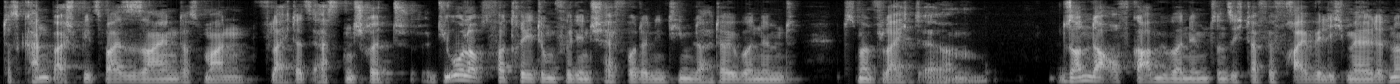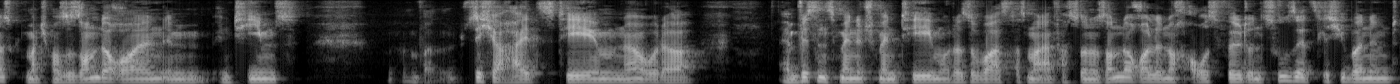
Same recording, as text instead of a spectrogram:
Das kann beispielsweise sein, dass man vielleicht als ersten Schritt die Urlaubsvertretung für den Chef oder den Teamleiter übernimmt, dass man vielleicht ähm, Sonderaufgaben übernimmt und sich dafür freiwillig meldet. Ne? Es gibt manchmal so Sonderrollen im, in Teams, Sicherheitsthemen ne? oder ähm, Wissensmanagement-Themen oder sowas, dass man einfach so eine Sonderrolle noch ausfüllt und zusätzlich übernimmt.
